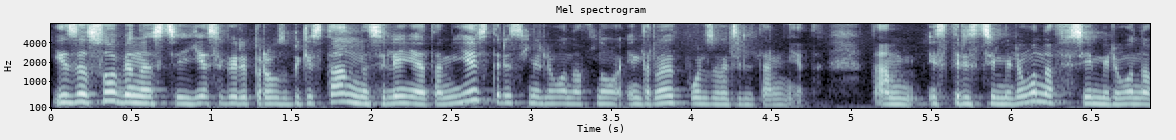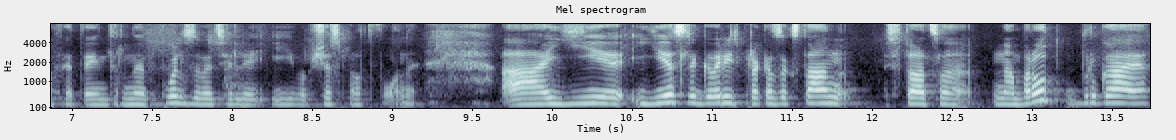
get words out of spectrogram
Из особенностей, если говорить про Узбекистан, население там есть 30 миллионов, но интернет-пользователей там нет. Там из 30 миллионов 7 миллионов — это интернет-пользователи и вообще смартфоны. А е, если говорить про Казахстан, ситуация наоборот другая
